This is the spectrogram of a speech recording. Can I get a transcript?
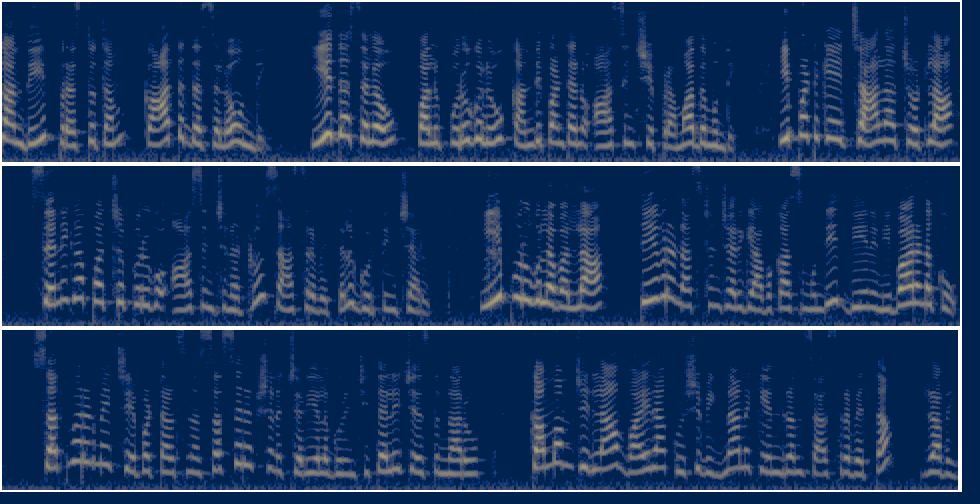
కంది ప్రస్తుతం కాత దశలో ఉంది. ఈ దశలో పలు పురుగులు కంది పంటను ఆశించే ప్రమాదం ఉంది. ఇప్పటికే చాలా చోట్ల శనిగ పచ్చ పురుగు ఆశించినట్లు శాస్త్రవేత్తలు గుర్తించారు. ఈ పురుగుల వల్ల తీవ్ర నష్టం జరిగే అవకాశం ఉంది. దీని నివారణకు సత్వరమే చేపట్టాల్సిన సస్యరక్షణ చర్యల గురించి తెలియజేస్తున్నారు ఖమ్మం జిల్లా వైరా కృషి విజ్ఞాన కేంద్రం శాస్త్రవేత్త రవి.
